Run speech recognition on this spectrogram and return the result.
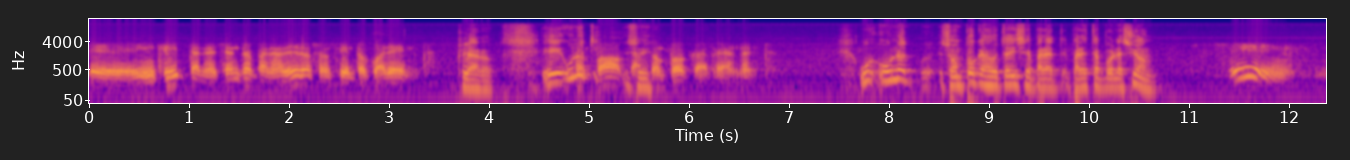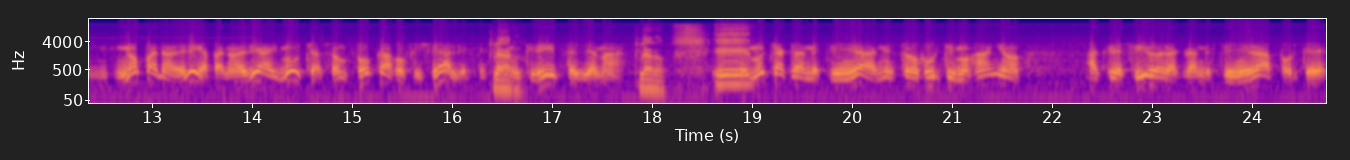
eh, en el centro panadero son 140. Claro. Eh, uno, son pocas, sí. son pocas realmente. Uno, son pocas, usted dice, para, para esta población. Sí, no panadería, panadería hay muchas, son pocas oficiales, que Claro. están inscritas y demás. Claro. Eh, Hay mucha clandestinidad en estos últimos años ha crecido la clandestinidad porque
